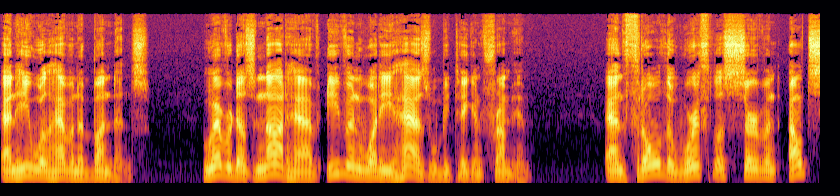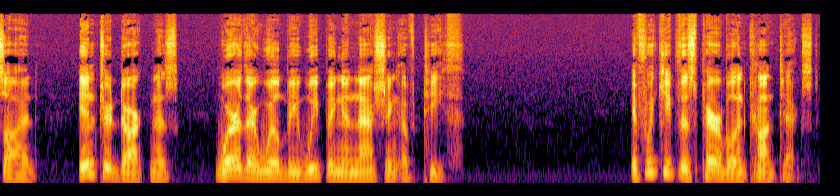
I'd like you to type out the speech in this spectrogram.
and he will have an abundance. Whoever does not have, even what he has will be taken from him. And throw the worthless servant outside into darkness, where there will be weeping and gnashing of teeth. If we keep this parable in context,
